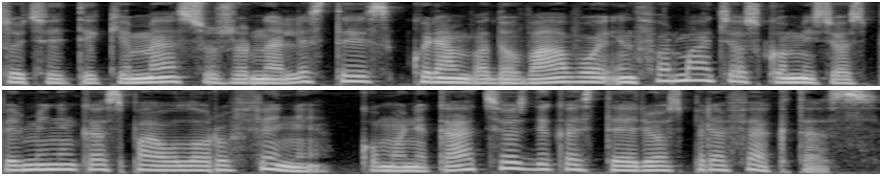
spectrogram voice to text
susitikime su žurnalistais, kuriam vadovavo informacijos komisijos pirmininkas Paulo Rufini, komunikacijos dikasterijos prefektas.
